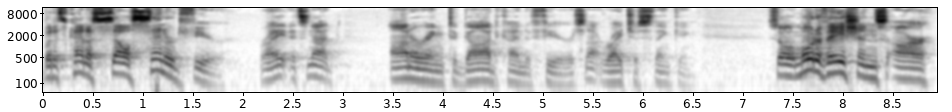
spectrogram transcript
but it's kind of self-centered fear, right? It's not honoring to God kind of fear. It's not righteous thinking. So motivations are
